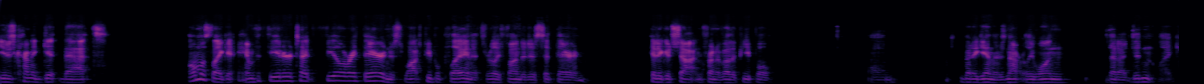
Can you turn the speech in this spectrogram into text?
you just kind of get that almost like an amphitheater type feel right there and just watch people play and it's really fun to just sit there and hit a good shot in front of other people. Um, but again there's not really one that i didn't like.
